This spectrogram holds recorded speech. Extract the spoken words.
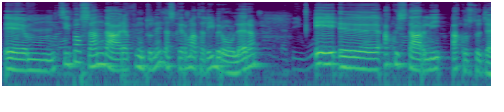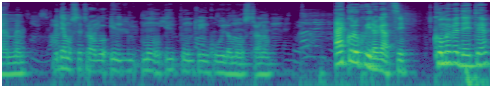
ehm, si possa andare appunto nella schermata dei brawler e eh, acquistarli a costo gemme. Vediamo se trovo il, il punto in cui lo mostrano. Eccolo qui ragazzi. Come vedete,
